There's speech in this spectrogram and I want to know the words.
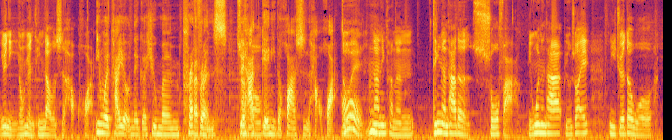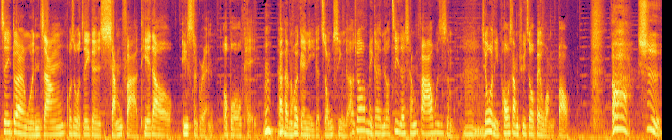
因为你永远听到的是好话，因为他有那个 human preference，所以他给你的话是好话。对，哦嗯、那你可能听了他的说法，你问了他，比如说，哎。你觉得我这一段文章或者我这一个想法贴到 Instagram O 不 OK？嗯，他可能会给你一个中性的，他说每个人都有自己的想法或是什么。嗯，结果你 PO 上去之后被网暴啊，是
